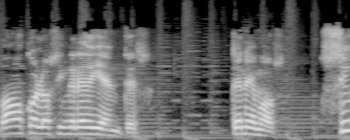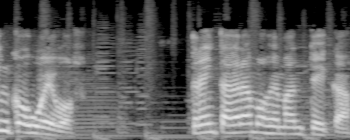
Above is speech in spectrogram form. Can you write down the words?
Vamos con los ingredientes. Tenemos 5 huevos, 30 gramos de manteca,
